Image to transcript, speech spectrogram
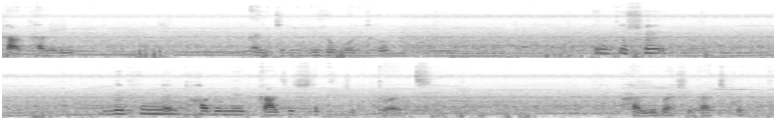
সাধারণ একজন গৃহবধূ। কিন্তু সে বিভিন্ন ধরনের কাজের সাথে যুক্ত আছে। ভালোবাসে কাজ করতে।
